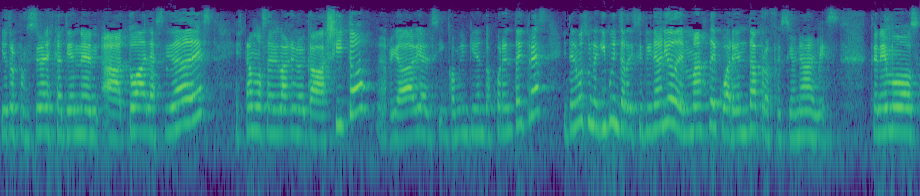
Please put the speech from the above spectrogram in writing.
y otros profesionales que atienden a todas las edades. Estamos en el barrio de Caballito, en Rivadavia, el 5543, y tenemos un equipo interdisciplinario de más de 40 profesionales. Tenemos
